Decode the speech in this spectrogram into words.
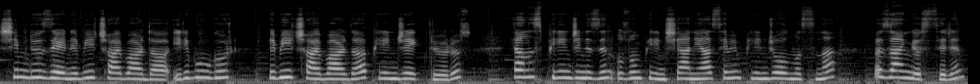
Şimdi üzerine bir çay bardağı iri bulgur ve bir çay bardağı pirinci ekliyoruz. Yalnız pirincinizin uzun pirinç yani Yasemin pirinci olmasına özen gösterin.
